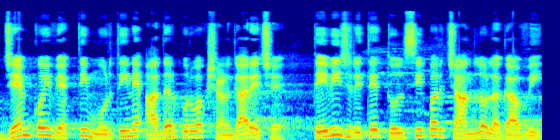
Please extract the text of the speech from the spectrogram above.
જેમ કોઈ વ્યક્તિ મૂર્તિને આદરપૂર્વક શણગારે છે, તેવી જ રીતે તુલસી પર ચાંદલો લગાવવી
